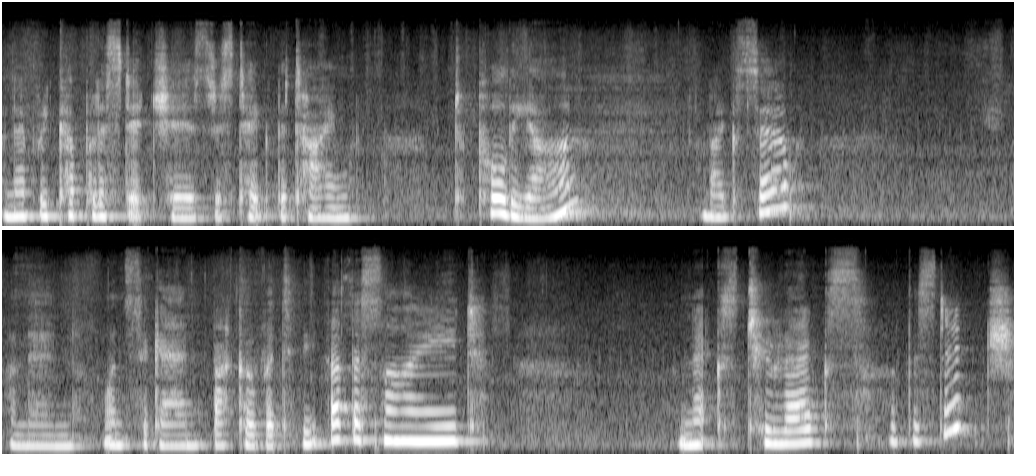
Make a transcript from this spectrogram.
And every couple of stitches just take the time to pull the yarn like so. And then once again back over to the other side next two legs of the stitch.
